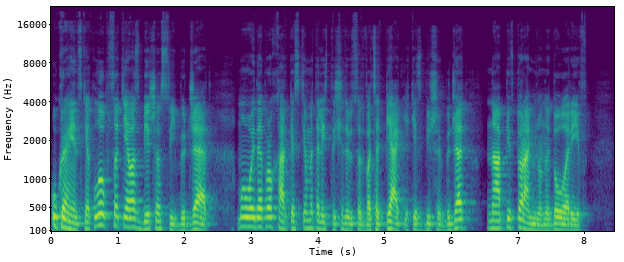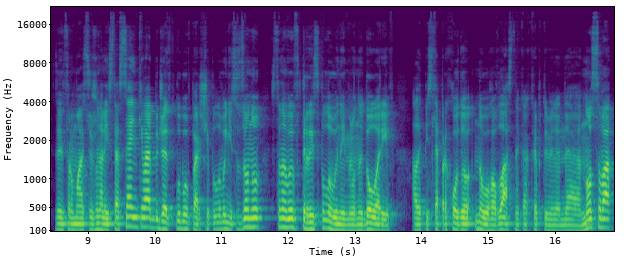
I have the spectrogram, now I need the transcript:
Український клуб суттєво збільшив свій бюджет. Мова йде про харківський металіст 1925, який збільшив бюджет на півтора мільйони доларів. За інформацією журналіста Сеньківа, бюджет клубу в першій половині сезону становив 3,5 мільйони доларів. Але після приходу нового власника криптомільйонера Носова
